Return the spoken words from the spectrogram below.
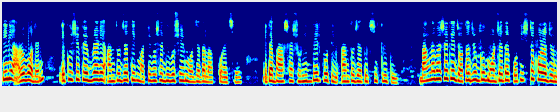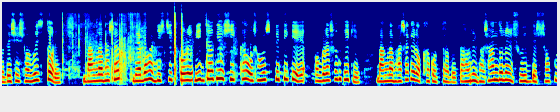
তিনি আরও বলেন একুশে ফেব্রুয়ারি আন্তর্জাতিক মাতৃভাষা দিবসের মর্যাদা লাভ করেছে। এটা ভাষা শহীদদের প্রতি আন্তর্জাতিক স্বীকৃতি। বাংলা ভাষাকে যথাযোগ্য মর্যাদার প্রতিষ্ঠা করার জন্য দেশের সর্বস্তরে বাংলা ভাষার ব্যবহার নিশ্চিত করে বীজ জাতীয় শিক্ষা ও সংস্কৃতিকে অগ্রাসন থেকে বাংলা ভাষাকে রক্ষা করতে হবে। তাহলে ভাষা আন্দোলনের শহীদদের স্বপ্ন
